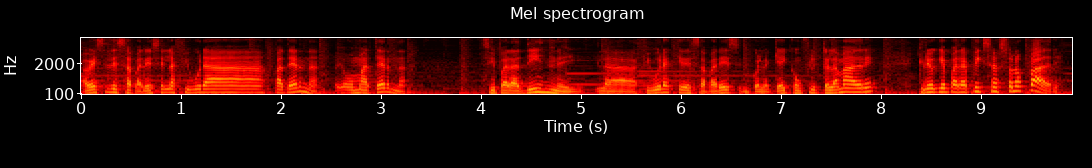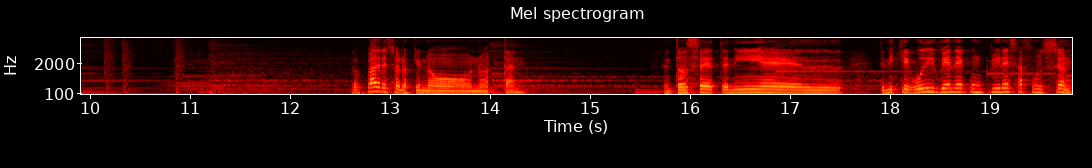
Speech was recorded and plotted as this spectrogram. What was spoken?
A veces desaparecen las figuras paternas eh, o maternas. Si para Disney las figuras que desaparecen, con las que hay conflicto en la madre, creo que para Pixar son los padres. Los padres son los que no, no están. Entonces tenéis el. Tenéis que Woody viene a cumplir esa función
